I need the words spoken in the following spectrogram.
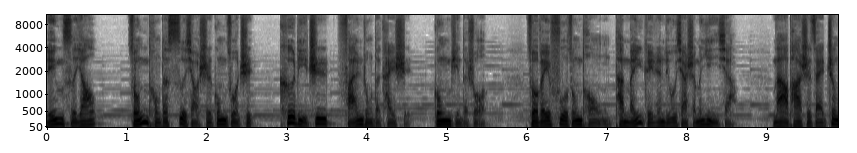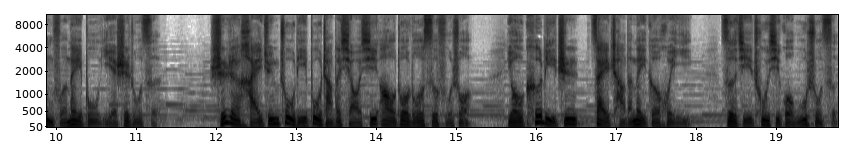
零四幺，总统的四小时工作制，柯立芝繁荣的开始。公平地说，作为副总统，他没给人留下什么印象，哪怕是在政府内部也是如此。时任海军助理部长的小西奥多罗斯福说：“有柯立芝在场的内阁会议，自己出席过无数次，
